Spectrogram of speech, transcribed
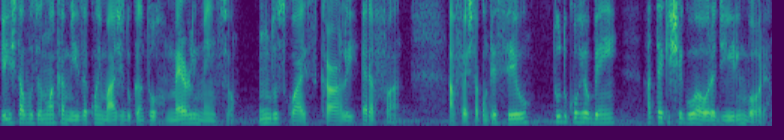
ele estava usando uma camisa com a imagem do cantor Marilyn Manson, um dos quais Carly era fã. A festa aconteceu, tudo correu bem, até que chegou a hora de ir embora.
